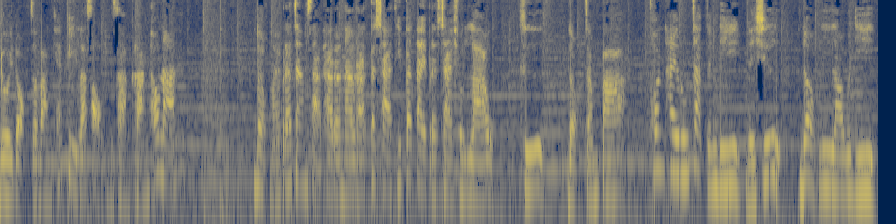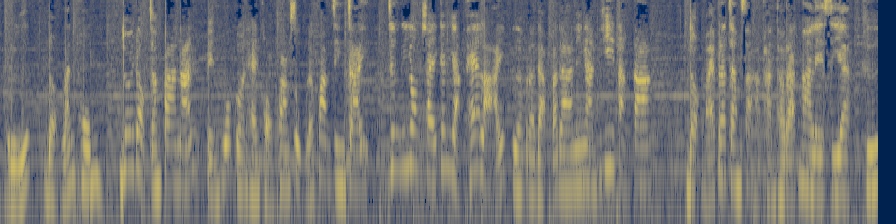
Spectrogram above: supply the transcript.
โดยดอกจะบานแค่ปีละ 2-3 ครั้งเท่านั้น ดอกไม้ประจำสาธารณรัฐประชาธิปไตยประชาชนลาว คือ ดอกจำปา คนไทยรู้จักกันดีในชื่อ ดอกลีลาวดี หรือดอกลั่นทม โดยดอกจำปานั้นเป็นพวกตัวแทนของความสุขและความจริงใจ จึงนิยมใช้กันอย่างแพร่หลายเพื่อประดับประดาในงานพิธีต่างๆ ดอกไม้ประจำสหพันธรัฐมาเลเซีย คือ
